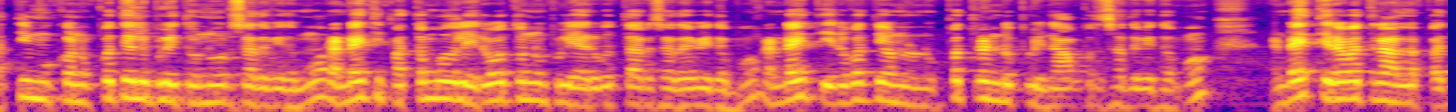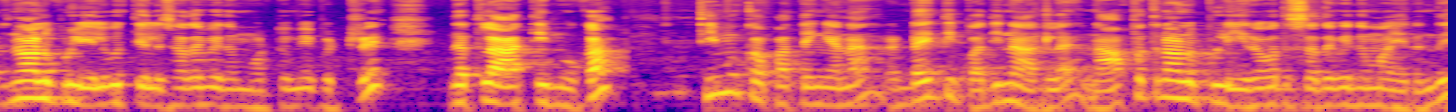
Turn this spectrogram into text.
அதிமுக முப்பத்தேழு புள்ளி தொண்ணூறு சதவீதமும் ரெண்டாயிரத்தி பத்தொம்போதில் இருபத்தொன்று புள்ளி அறுபத்தாறு சதவீதமும் ரெண்டாயிரத்தி இருபத்தி ஒன்று முப்பத்தி ரெண்டு புள்ளி நாற்பது சதவீதமும் ரெண்டாயிரத்தி இருபத்தி நாலில் பதினாலு புள்ளி எழுபத்தேழு சதவீதம் மட்டுமே பெற்று இந்த இடத்துல அதிமுக திமுக பார்த்தீங்கன்னா ரெண்டாயிரத்தி பதினாறில் நாற்பத்தி நாலு புள்ளி இருபது சதவீதமாக இருந்து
